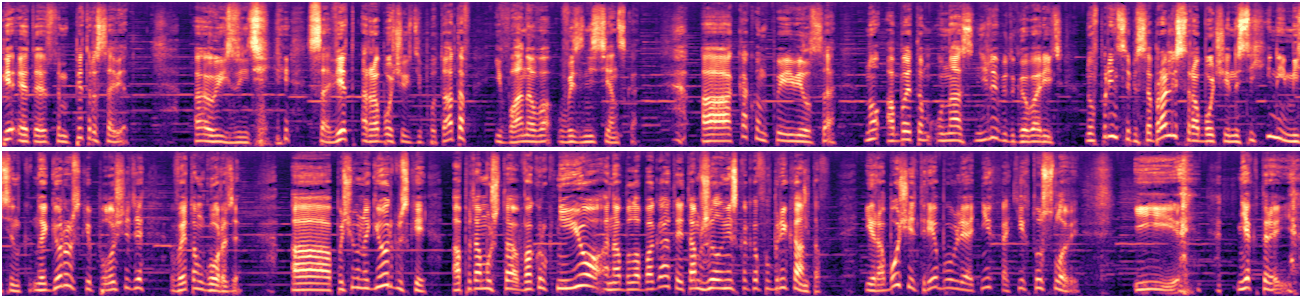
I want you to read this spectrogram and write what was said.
это, там, Петросовет. А, извините, Совет рабочих депутатов Иванова-Вознесенска. А как он появился? Ну, об этом у нас не любят говорить. Но, в принципе, собрались рабочие на стихийный митинг на Георгиевской площади в этом городе. А почему на Георгиевской? А потому что вокруг нее она была богата, и там жило несколько фабрикантов. И рабочие требовали от них каких-то условий. И некоторые,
